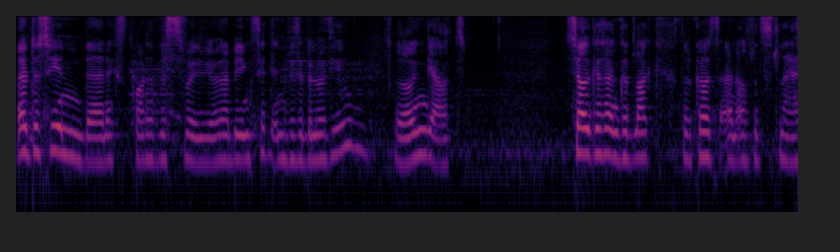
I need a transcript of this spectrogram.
I hope to see you in the next part of this video. That being said, invisible with you, logging out. So guys and good luck, Turcos and Alfred Slash.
